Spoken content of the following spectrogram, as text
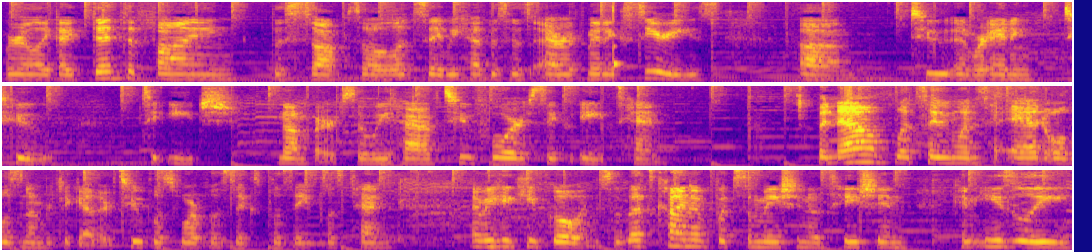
we're like identifying the sum. So let's say we have this as arithmetic series, um, two, and we're adding two to each number. So we have 2, 4, 6, 8, 10. But now let's say we wanted to add all those numbers together, 2 plus 4 plus 6 plus 8 plus 10, and we could keep going. So that's kind of what summation notation can easily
